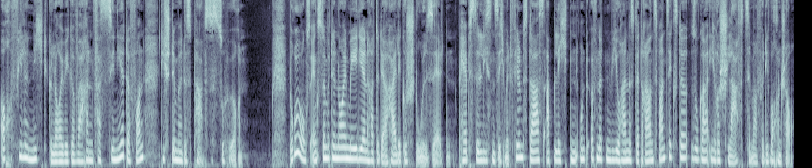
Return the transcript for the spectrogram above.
Auch viele Nichtgläubige waren fasziniert davon, die Stimme des Papstes zu hören. Berührungsängste mit den neuen Medien hatte der Heilige Stuhl selten. Päpste ließen sich mit Filmstars ablichten und öffneten wie Johannes der 23. sogar ihre Schlafzimmer für die Wochenschau.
